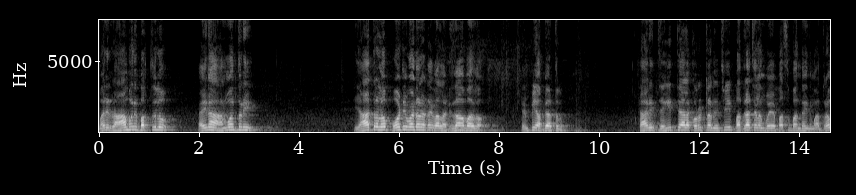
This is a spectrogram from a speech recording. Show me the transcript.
మరి రాముని భక్తులు అయిన హనుమంతుని యాత్రలో పోటీ పడ్డారట ఇవాళ నిజామాబాద్లో ఎంపీ అభ్యర్థులు. కానీ జగిత్యాల కొరుట్ల నుంచి భద్రాచలం పోయే బస్సు బంద్ అయింది మాత్రం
